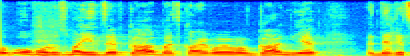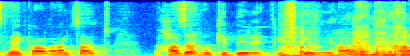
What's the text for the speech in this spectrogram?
ով որ ուզում է ին ձև գա, բայց կարևորը որ գան եւ այնտեղից մենք կարողանանք ցած հազար հոգի բերենք, ինչ կերնի, հա, հա։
